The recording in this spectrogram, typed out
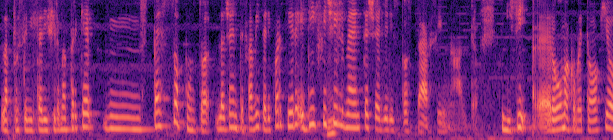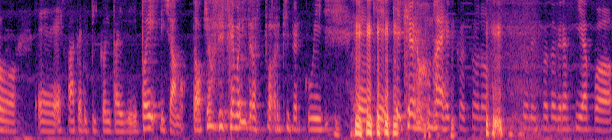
la possibilità di uscire, ma perché mh, spesso appunto la gente fa vita di quartiere e difficilmente sceglie di spostarsi in un altro. Quindi sì, eh, Roma come Tokyo eh, è fatta di piccoli paesini. Poi diciamo, Tokyo ha un sistema di trasporti per cui eh, che, che, che, Roma ecco, solo, solo in fotografia può,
